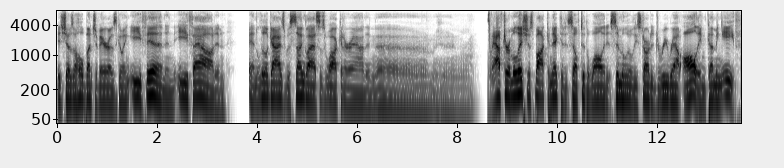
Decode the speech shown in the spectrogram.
it shows a whole bunch of arrows going ETH in and ETH out, and and little guys with sunglasses walking around, and uh, after a malicious bot connected itself to the wallet, it similarly started to reroute all incoming ETH,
